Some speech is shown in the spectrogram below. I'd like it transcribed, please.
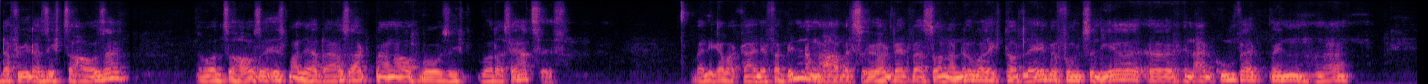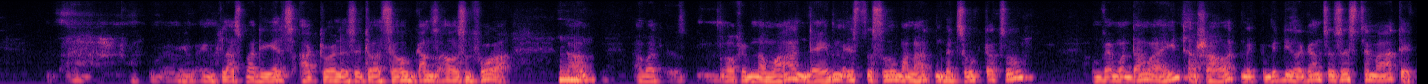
da fühlt er sich zu Hause. Und zu Hause ist man ja da, sagt man auch, wo, sich, wo das Herz ist. Wenn ich aber keine Verbindung habe zu irgendetwas, sondern nur weil ich dort lebe, funktioniere, äh, in einem Umfeld bin, na, ich lasse mal die jetzt aktuelle Situation ganz außen vor. Mhm. Ja. Aber auch im normalen Leben ist es so, man hat einen Bezug dazu. Und wenn man da mal hinterschaut, mit, mit dieser ganzen Systematik,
